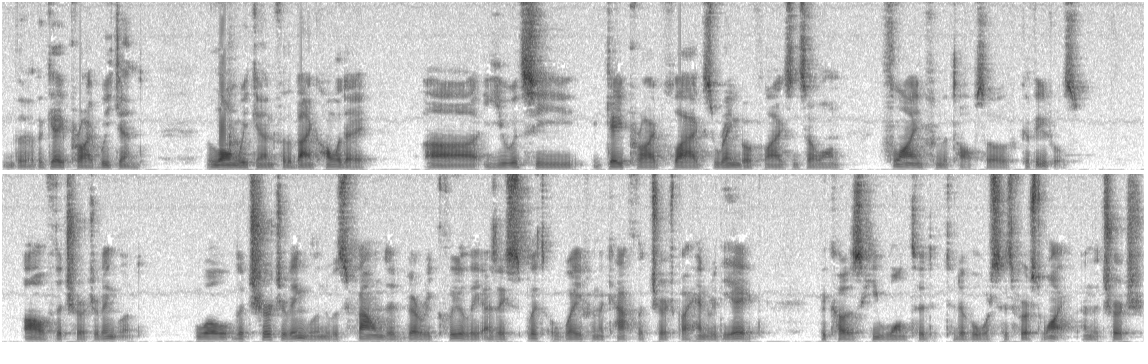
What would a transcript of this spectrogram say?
the, the, Gay Pride weekend, long weekend for the bank holiday, uh, you would see Gay Pride flags, rainbow flags, and so on flying from the tops of cathedrals of the Church of England. Well, the Church of England was founded very clearly as a split away from the Catholic Church by Henry VIII because he wanted to divorce his first wife, and the Church,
